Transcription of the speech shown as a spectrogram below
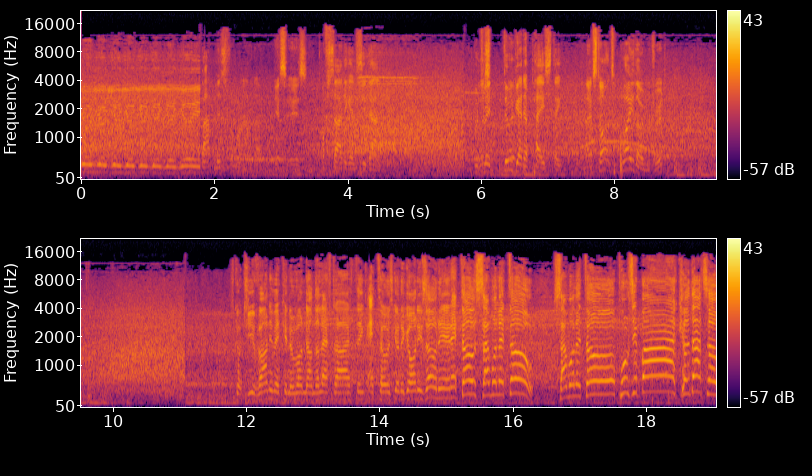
Yo, yo, yo, yo, yo, yo, yo, yo. Bad miss from Ronaldo. yes, it is. Offside against Zidane. Madrid do get a pasting. And they're starting to play though, Madrid. He's got Giovanni making a run down the left. I think Eto'o is going to go on his own here. Eto'o, Samuel Eto'o. Samuel Eto'o pulls it back, and that's a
